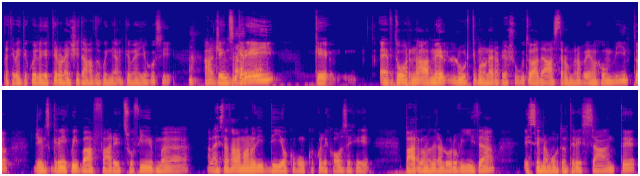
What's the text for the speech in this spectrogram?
praticamente quelle che te non hai citato, quindi anche meglio così. A James Gray, che è, torna, a me l'ultimo non era piaciuto, ad Astra non me l'aveva convinto. James Gray qui va a fare il suo film, eh, alla è stata la mano di Dio, comunque quelle cose che parlano della loro vita e sembra molto interessante.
